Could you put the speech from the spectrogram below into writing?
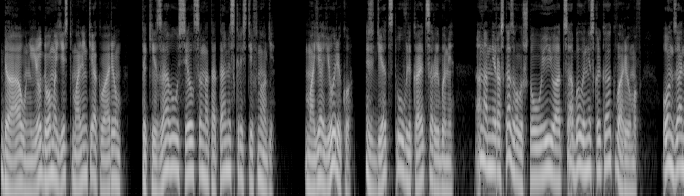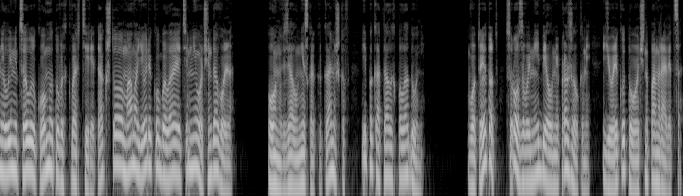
«Да, у нее дома есть маленький аквариум». Такизава уселся на татами, скрестив ноги. «Моя Юрику с детства увлекается рыбами. Она мне рассказывала, что у ее отца было несколько аквариумов. Он занял ими целую комнату в их квартире, так что мама Йорику была этим не очень довольна. Он взял несколько камешков и покатал их по ладони. Вот этот, с розовыми и белыми прожилками, Юрику точно понравится.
